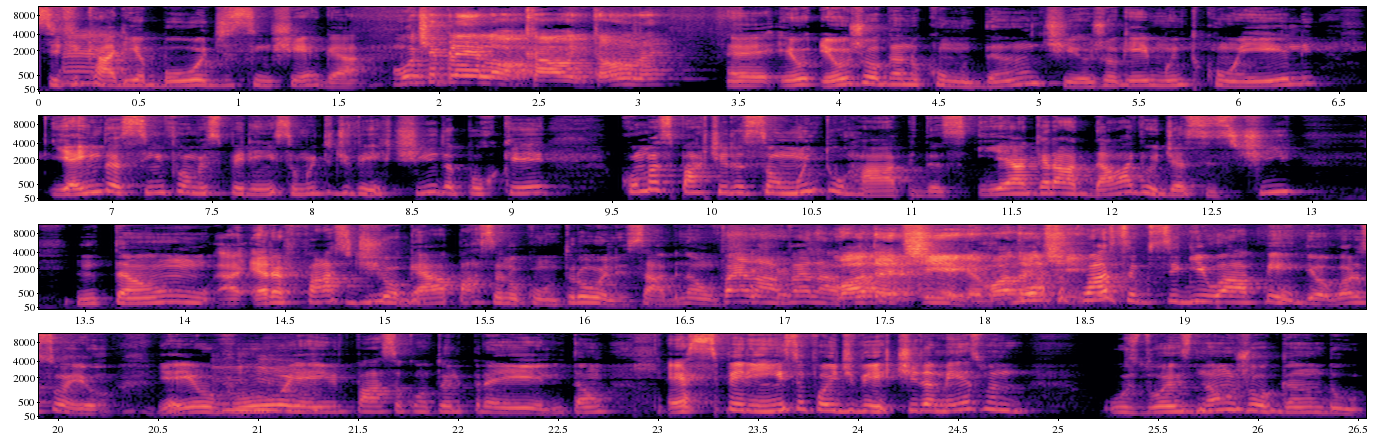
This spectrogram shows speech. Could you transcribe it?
se ficaria boa de se enxergar. Multiplayer local, então, né? É, eu, eu jogando com o Dante, eu joguei muito com ele, e ainda assim foi uma experiência muito divertida, porque como as partidas são muito rápidas e é agradável de assistir, então era fácil de jogar passando o controle, sabe? Não, vai lá, vai lá. Moda antiga, moda Nossa, antiga. quase você conseguiu, ah, perdeu, agora sou eu. E aí eu vou, e aí passa o controle pra ele. Então, essa experiência foi divertida, mesmo os dois não jogando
